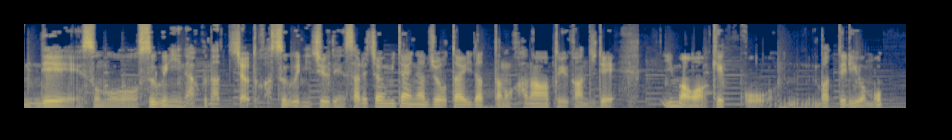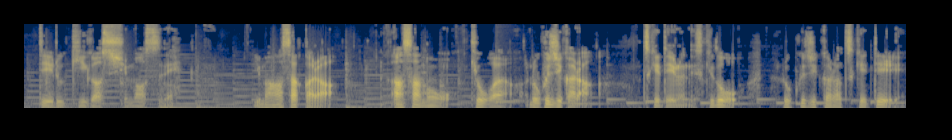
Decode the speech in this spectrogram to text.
んで、その、すぐになくなっちゃうとか、すぐに充電されちゃうみたいな状態だったのかなという感じで、今は結構バッテリーを持ってる気がしますね。今朝から、朝の今日は6時からつけてるんですけど、6時からつけて、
